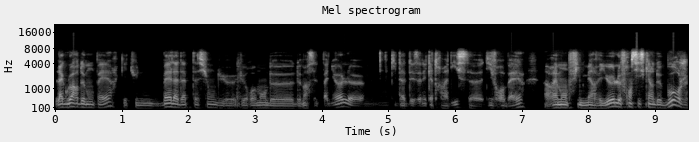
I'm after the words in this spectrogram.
La gloire de mon père, qui est une belle adaptation du, roman de, Marcel Pagnol, euh, qui date des années 90 euh, d'Yves Robert, un vraiment film merveilleux, Le franciscain de Bourges,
